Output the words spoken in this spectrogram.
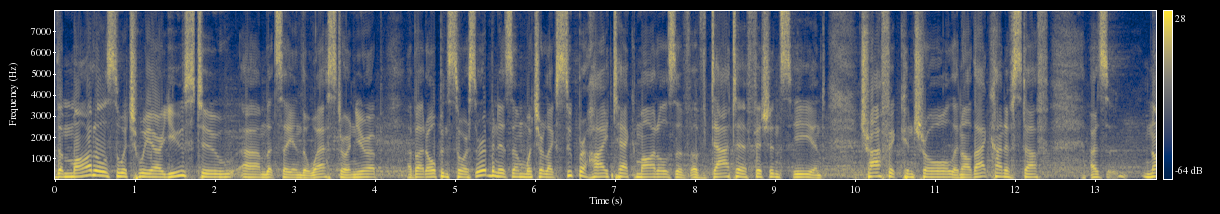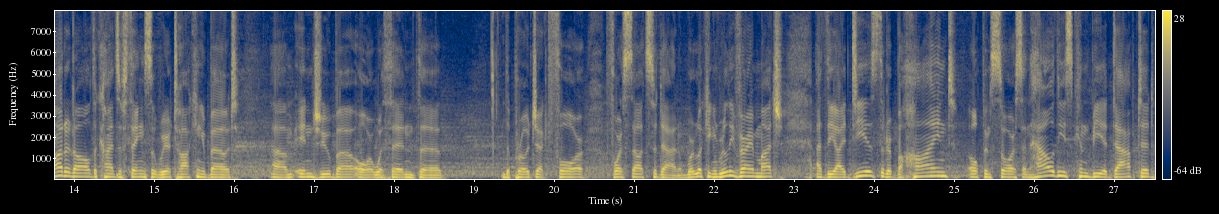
the models which we are used to, um, let's say in the West or in Europe, about open source urbanism, which are like super high tech models of, of data efficiency and traffic control and all that kind of stuff, are not at all the kinds of things that we're talking about um, in Juba or within the the project for, for South Sudan. We're looking really very much at the ideas that are behind open source and how these can be adapted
